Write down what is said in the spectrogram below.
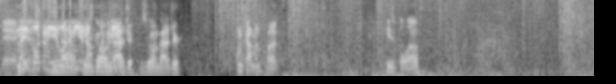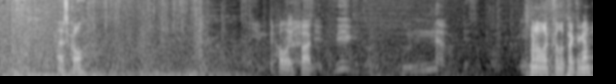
Yeah, yeah, And he he's is. looking at you, no, looking at you he's now, going looking you. Badger. He's going Badger. I'm coming, but He's below. that's cool. Holy fuck. Victor will never disappoint. I'm gonna look for the pick again.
